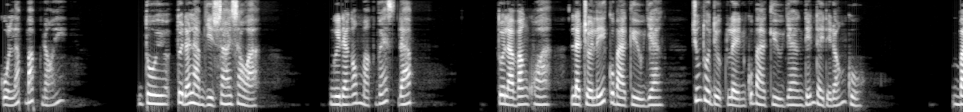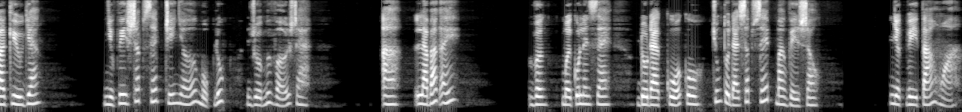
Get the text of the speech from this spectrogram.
Cô lắp bắp nói Tôi, tôi đã làm gì sai sao ạ? Người đàn ông mặc vest đáp Tôi là Văn Khoa, là trợ lý của bà Kiều Giang. Chúng tôi được lệnh của bà Kiều Giang đến đây để đón cô. Bà Kiều Giang? nhược Vi sắp xếp trí nhớ một lúc rồi mới vỡ ra. À, là bác ấy. Vâng, mời cô lên xe. Đồ đạc của cô chúng tôi đã sắp xếp mang về sau. Nhật Vi tá hỏa.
